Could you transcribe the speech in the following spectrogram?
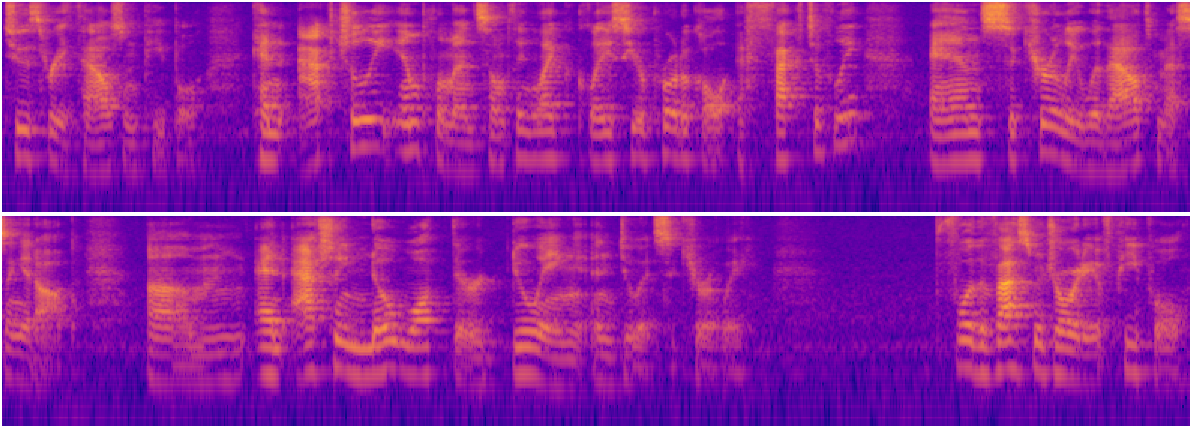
two, 3,000 people can actually implement something like Glacier Protocol effectively and securely without messing it up, um, and actually know what they're doing and do it securely. For the vast majority of people,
